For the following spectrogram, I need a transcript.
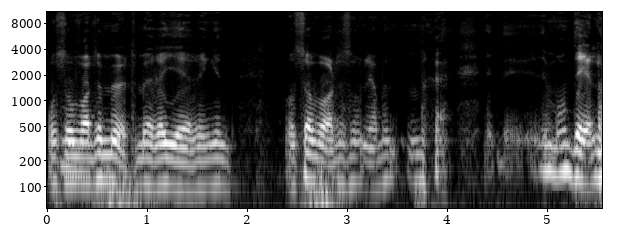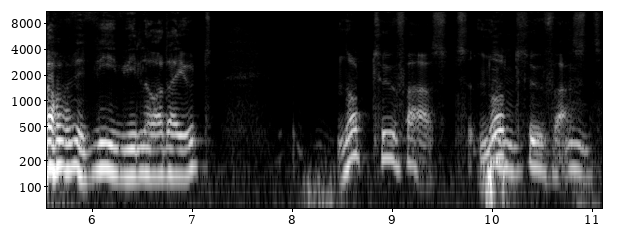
og så var det møter med regjeringen. Og så var det sånn Ja, men Mandela, vi vil ha deg ut. Not too fast. Not too fast.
